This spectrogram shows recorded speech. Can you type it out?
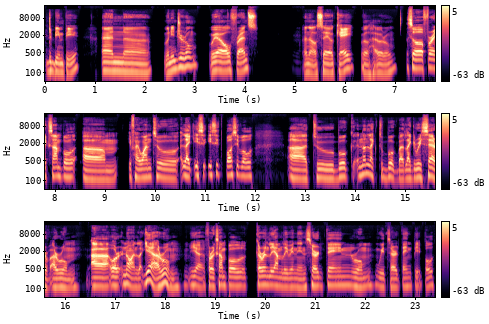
the BMP, and uh, we need a room. We are all friends." And I'll say, "Okay, we'll have a room." So, for example, um, if I want to, like, is is it possible uh, to book, not like to book, but like reserve a room, uh, or no, and like yeah, a room, yeah. For example, currently I'm living in certain room with certain people,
